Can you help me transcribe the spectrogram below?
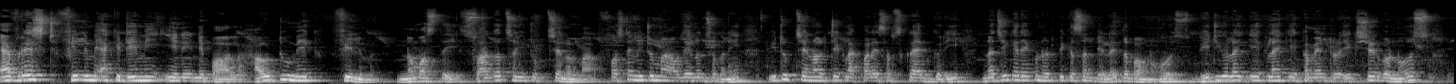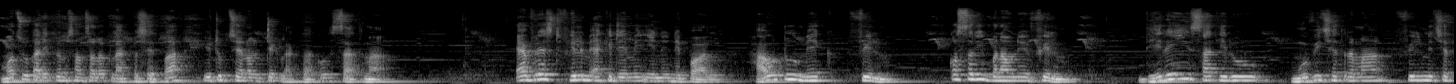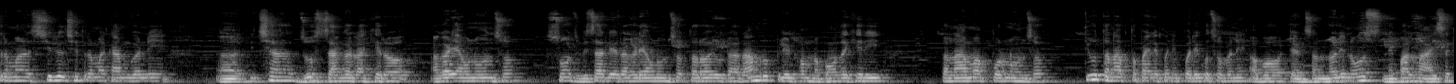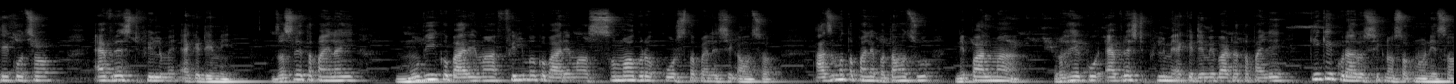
Everest film academy in Nepal how to make film नमस्ते स्वागत छ युट्युब च्यानलमा फर्स्ट टाइम युट्युबमा आउँदै हुनुहुन्छ भने युट्युब च्यानल टेक लाक्पालाई सब्सक्राइब गरी नजिकै रहेको नोटिफिकेसन बेललाई दबाउनुहोस् भिडियोलाई एक लाइक एक कमेन्ट र एक सेयर गर्नुहोस् म छु कार्यक्रम सञ्चालक Lakpa Sherpa YouTube channel tech लाक्पाको साथमा Everest film academy in Nepal how to make film कसरी बनाउने फिल्म धेरै साथीहरू मुभी क्षेत्रमा फिल्मी क्षेत्रमा सिरियल क्षेत्रमा काम गर्ने इच्छा जोस जाँगर राखेर अगाडि आउनुहुन्छ सोच विचार लिएर अगाडि आउनुहुन्छ तर एउटा राम्रो प्लेटफर्म नपाउँदाखेरि तनावमा पर्नुहुन्छ। त्यो तनाव तपाईँले पनि परेको छ भने अब टेन्सन नलिनुहोस्। नेपालमा आइसकेको छ एभरेस्ट फिल्म एकाडेमी जसले तपाईँलाई मुभीको बारेमा फिल्मको बारेमा समग्र कोर्स तपाईँले सिकाउँछ। आज म तपाईँलाई बताउँछु नेपालमा रहेको एभरेस्ट फिल्म एकाडेमीबाट तपाईँले के के कुराहरू सिक्न सक्नुहुनेछ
